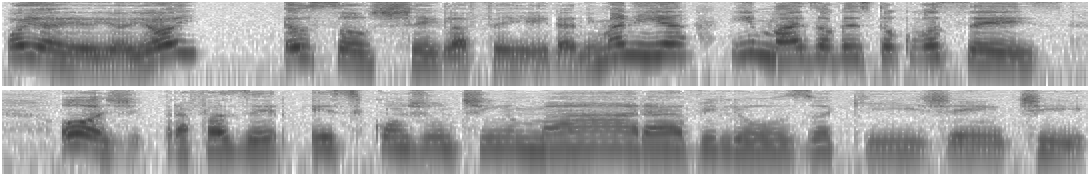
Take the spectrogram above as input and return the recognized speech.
Oi, oi, oi, oi, oi! Eu sou Sheila Ferreira Animania e mais uma vez estou com vocês. Hoje, para fazer esse conjuntinho maravilhoso aqui, gente.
